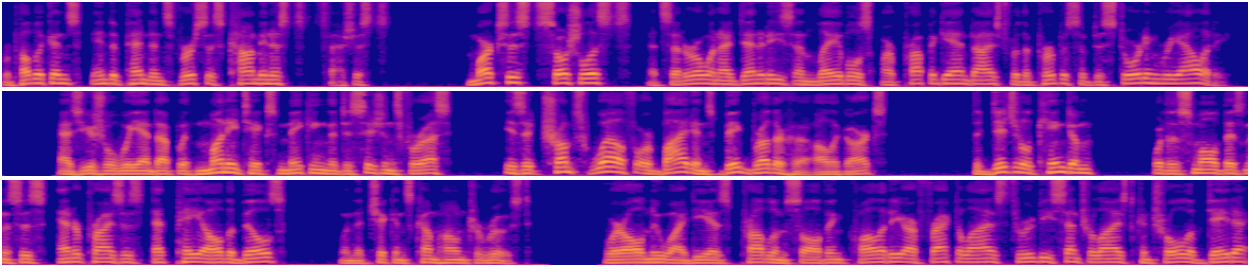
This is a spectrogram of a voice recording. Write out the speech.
Republicans, Independents versus Communists, Fascists, Marxists, Socialists, etc., when identities and labels are propagandized for the purpose of distorting reality. As usual, we end up with money ticks making the decisions for us. Is it Trump's wealth or Biden's big brotherhood oligarchs? The digital kingdom, or the small businesses, enterprises that pay all the bills when the chickens come home to roost? Where all new ideas, problem solving, quality are fractalized through decentralized control of data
